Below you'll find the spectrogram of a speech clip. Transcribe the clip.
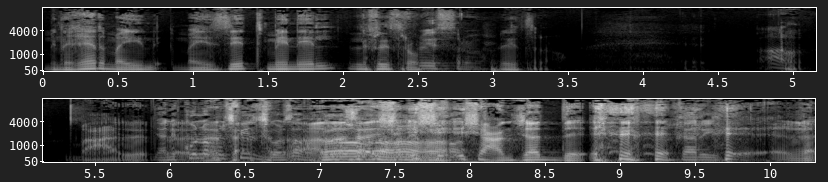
من غير ما ي- ما يزيد من ال ال free throw. free throw. يعني كلهم ال field goals. إشي- آه. إشي عن جد؟ غريب. غ-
